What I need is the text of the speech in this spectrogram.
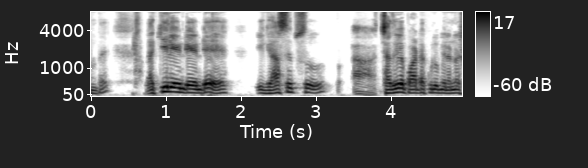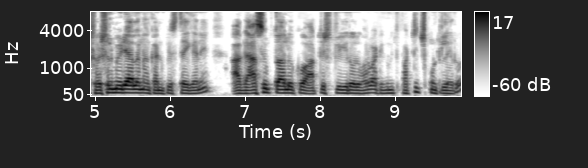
ఉంటాయి. లక్కీలు ఏంటి అంటే ఈ గాసిప్స్ చదివే పాఠకులు మీరన్న సోషల్ మీడియాలో నాకు కనిపిస్తాయి కానీ ఆ గాసిప్ తాలూకు ఆర్టిస్టులు హీరోలు ఎవరు వాటి గురించి పట్టించుకుంటలేరు.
